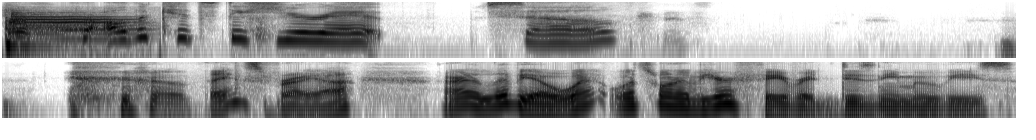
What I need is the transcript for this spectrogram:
for all the kids to hear it. So Thanks, Freya. All right, Olivia, what, what's one of your favorite Disney movies?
